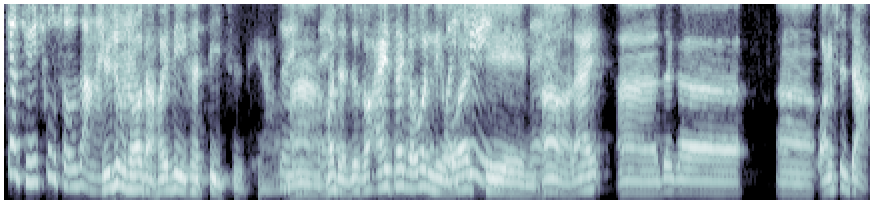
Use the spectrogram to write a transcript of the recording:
叫局处首长来，局处首长会立刻递纸条嘛，或者就说，哎，这个问题我请啊，来，呃，这个呃，王市长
